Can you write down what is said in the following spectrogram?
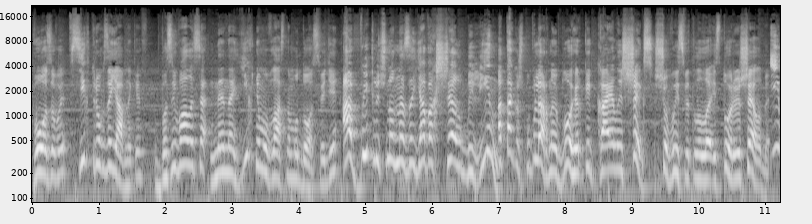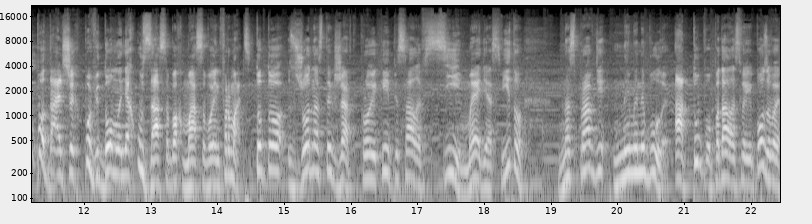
Позови всіх трьох заявників базувалися не на їхньому власному досвіді, а виключно на заявах Шелбі Лін, а також популярної блогерки Кайли Шикс, що висвітлила історію Шелбі, і подальших повідомленнях у засобах масової інформації. Тобто, жодна з тих жертв, про які писали всі медіа світу. Насправді ними не були, а тупо подали свої позови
